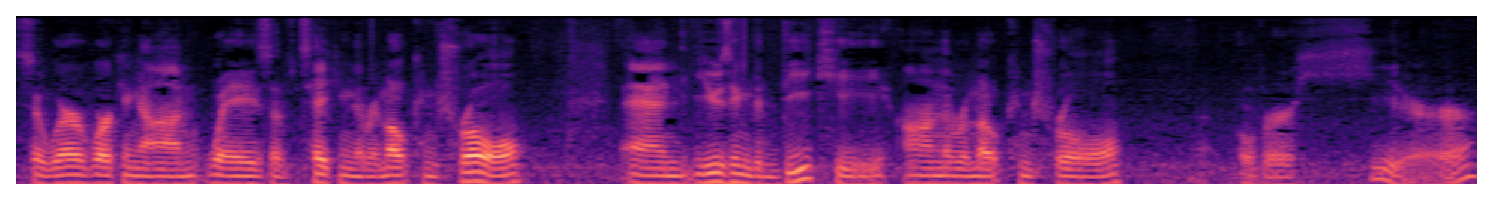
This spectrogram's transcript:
So we're working on ways of taking the remote control and using the D key on the remote control over here.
